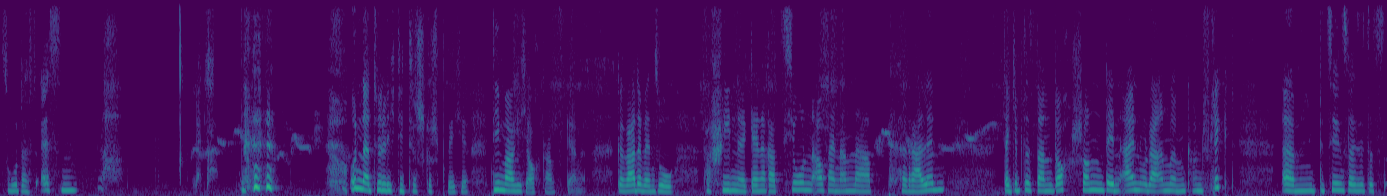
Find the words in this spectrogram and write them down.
So das Essen. Ach, lecker. Und natürlich die Tischgespräche. Die mag ich auch ganz gerne. Gerade wenn so verschiedene Generationen aufeinander prallen, da gibt es dann doch schon den einen oder anderen Konflikt, ähm, beziehungsweise das,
